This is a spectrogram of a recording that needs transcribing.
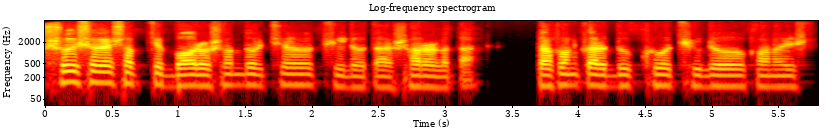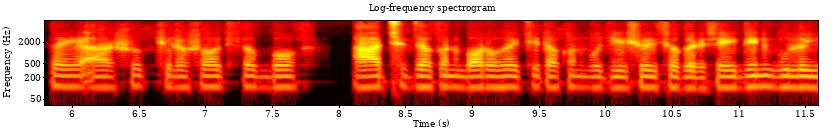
শৈশবের সবচেয়ে বড় সৌন্দর্য ছিল তার সরলতা। তখনকার দুঃখ ছিল ক্ষণস্থায়ী আর সুখ ছিল সহজলভ্য। আজ যখন বড় হয়েছি তখন বুঝি শৈশবের সেই দিনগুলোই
